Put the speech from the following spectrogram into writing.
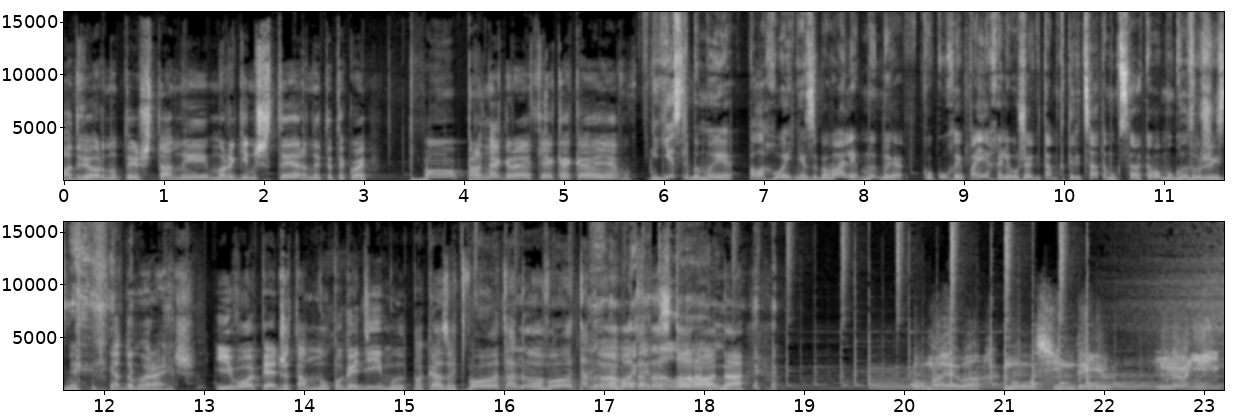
подвернутые штаны, Моргенштерны, ты такой, Фу, порнография какая. Если бы мы плохое не забывали, мы бы кукухой поехали уже там к 30-му, к 40-му году жизни. Я думаю, раньше. И его опять же там, ну погоди ему показывать, вот оно, вот оно, вот оно здорово, да. お前はもう死んでいる何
